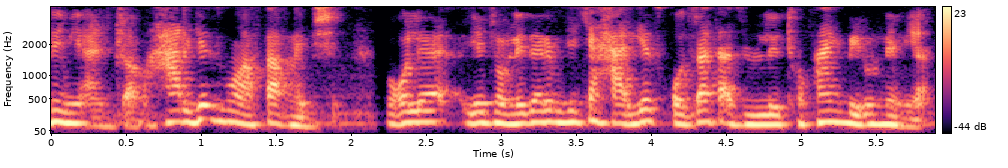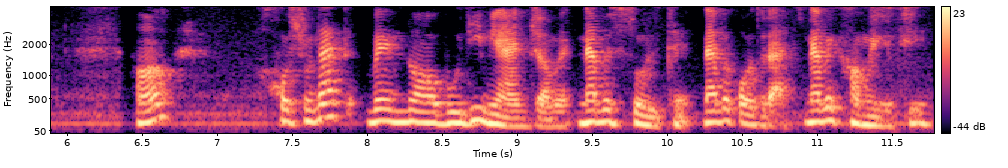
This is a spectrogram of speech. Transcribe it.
نمی انجام. هرگز موفق نمیشه به قول یه جمله داره میگه که هرگز قدرت از لوله تفنگ بیرون نمیاد. ها؟ خشونت به نابودی می انجامه. نه به سلطه نه به قدرت نه به کامیونیتی.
